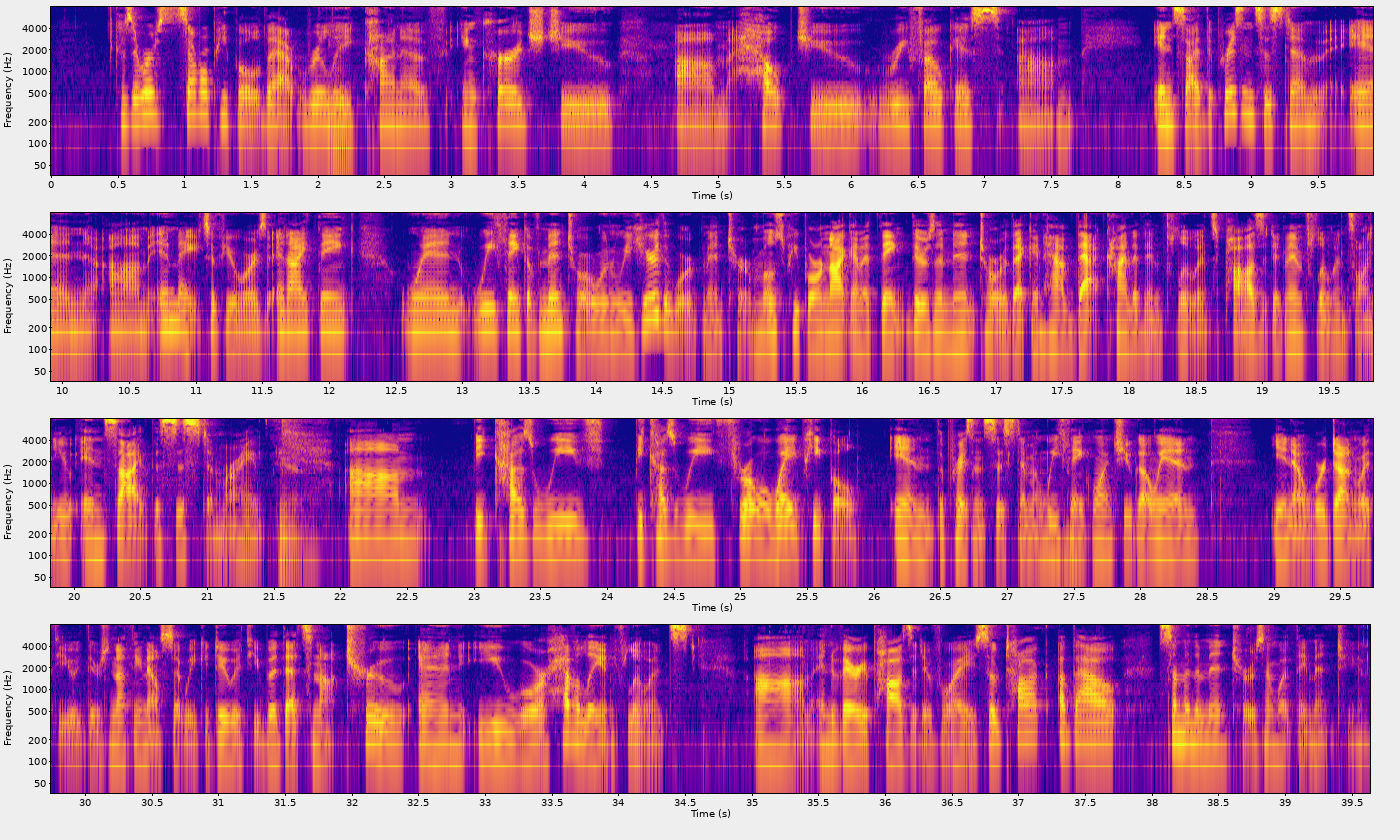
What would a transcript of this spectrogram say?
there were several people that really mm. kind of encouraged you, um, helped you refocus um, inside the prison system in um, inmates of yours. And I think when we think of mentor, when we hear the word mentor, most people are not going to think there's a mentor that can have that kind of influence, positive influence on you inside the system, right? Yeah. Um, because we've because we throw away people in the prison system, and we think once you go in, you know, we're done with you. There's nothing else that we could do with you, but that's not true. And you were heavily influenced um, in a very positive way. So, talk about some of the mentors and what they meant to you.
